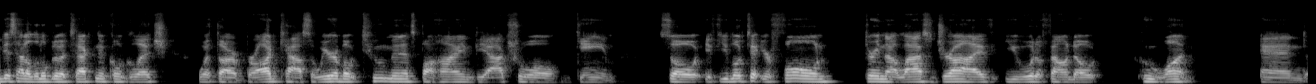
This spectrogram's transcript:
just had a little bit of a technical glitch with our broadcast, so we were about two minutes behind the actual game. So if you looked at your phone during that last drive, you would have found out who won. And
